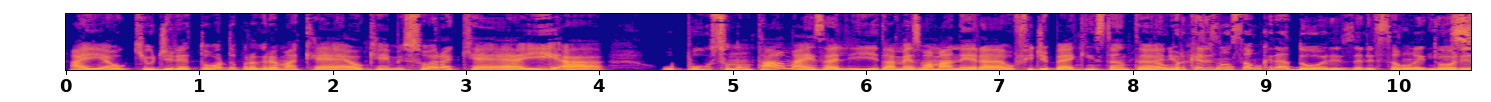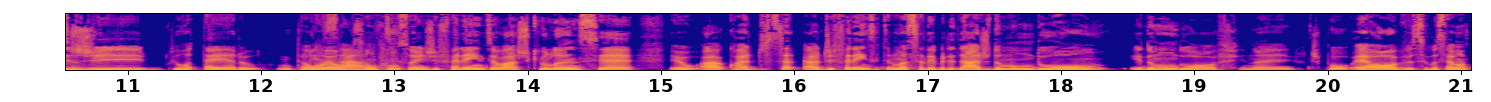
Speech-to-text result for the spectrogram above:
aí é o que o diretor do programa quer, é o que a emissora quer, aí a, o pulso não tá mais ali da mesma maneira, o feedback instantâneo. Não, porque eles não são criadores, eles são leitores Isso. de roteiro. Então é, são funções diferentes. Eu acho que o lance é. Eu, a, qual é a diferença entre uma celebridade do mundo on e do mundo off, né? Tipo, é óbvio, se você é uma,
